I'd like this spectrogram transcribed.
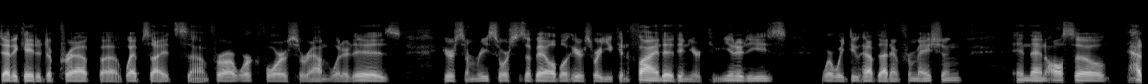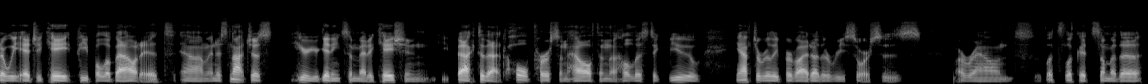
dedicated to PrEP, uh, websites um, for our workforce around what it is. Here's some resources available. Here's where you can find it in your communities. where we do have that information and then also how do we educate people about it um, and it's not just here you're getting some medication back to that whole person health and the holistic view you have to really provide other resources around let's look at some of the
